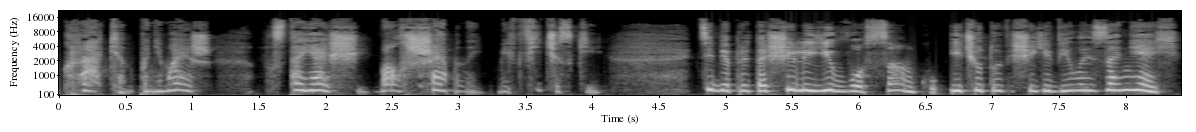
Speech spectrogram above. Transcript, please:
кракен, понимаешь? Настоящий, волшебный, мифический. Тебе притащили его самку, и чудовище явилось за ней.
